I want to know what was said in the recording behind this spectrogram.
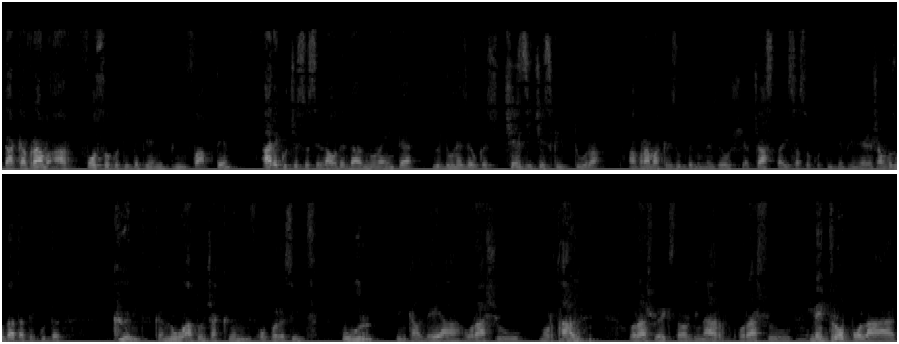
dacă Avram a fost socotit neprihănit prin fapte, are cu ce să se laude, dar nu înaintea lui Dumnezeu. Că ce zice Scriptura? Avram a crezut pe Dumnezeu și aceasta i s-a socotit neprinere. Și am văzut data trecută când, că nu atunci când o părăsit Ur din Caldea, orașul mortal, orașul extraordinar, orașul metropola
